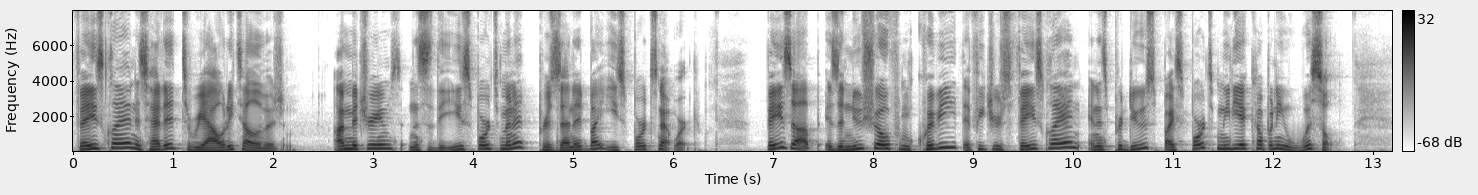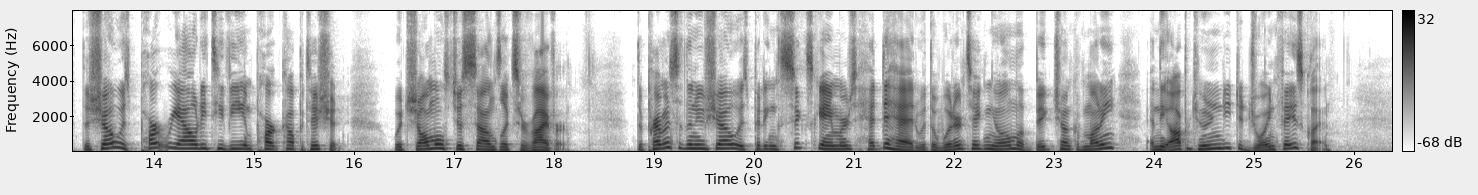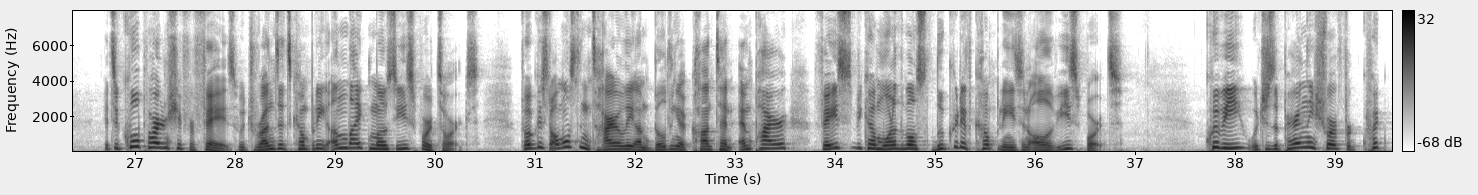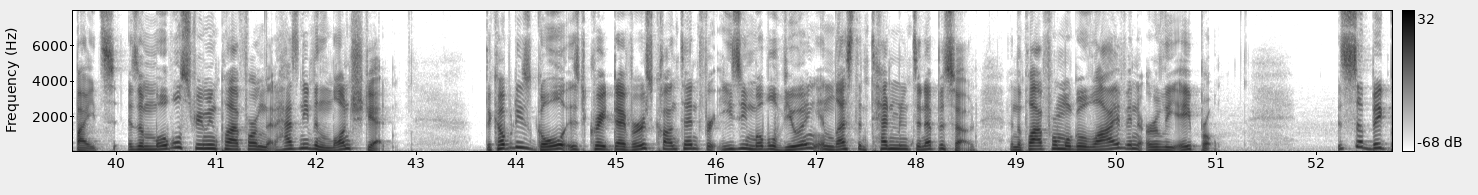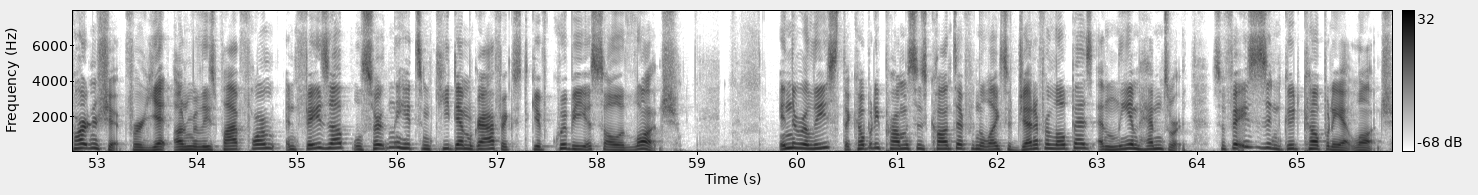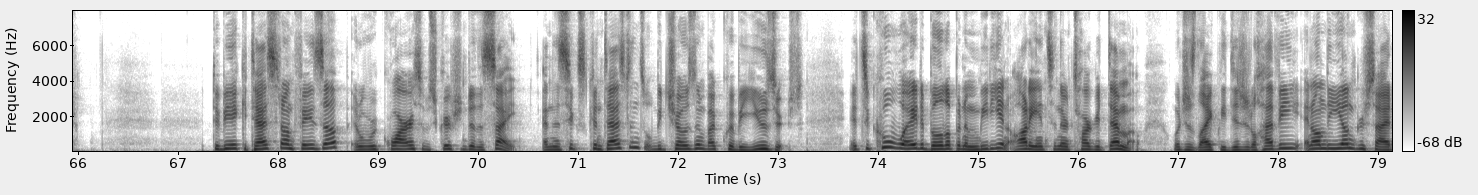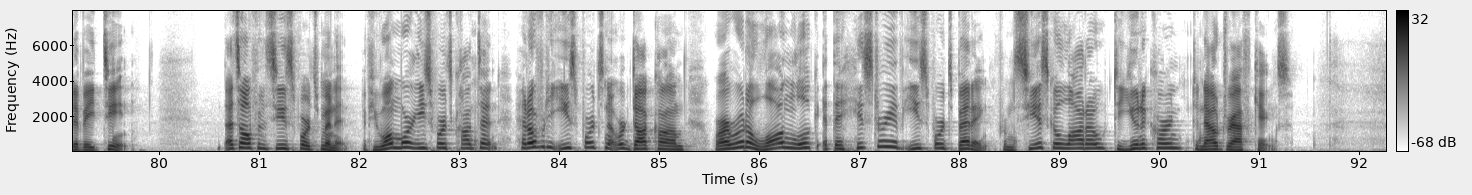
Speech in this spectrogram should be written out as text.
FaZe Clan is headed to reality television. I'm Mitch Reams, and this is the Esports Minute presented by Esports Network. FaZe Up is a new show from Quibi that features FaZe Clan and is produced by sports media company Whistle. The show is part reality TV and part competition, which almost just sounds like Survivor. The premise of the new show is pitting six gamers head to head with the winner taking home a big chunk of money and the opportunity to join FaZe Clan. It's a cool partnership for FaZe, which runs its company unlike most esports orgs. Focused almost entirely on building a content empire, FaZe has become one of the most lucrative companies in all of esports. Quibi, which is apparently short for Quick Bites, is a mobile streaming platform that hasn't even launched yet. The company's goal is to create diverse content for easy mobile viewing in less than 10 minutes an episode, and the platform will go live in early April. This is a big partnership for yet unreleased platform, and FaZe Up will certainly hit some key demographics to give Quibi a solid launch. In the release, the company promises content from the likes of Jennifer Lopez and Liam Hemsworth, so FaZe is in good company at launch. To be a contestant on FaZe Up, it will require a subscription to the site, and the six contestants will be chosen by Quibi users. It's a cool way to build up an immediate audience in their target demo, which is likely digital heavy and on the younger side of 18. That's all for this Esports Minute. If you want more esports content, head over to esportsnetwork.com where I wrote a long look at the history of esports betting from CSGO Lotto to Unikrn to now DraftKings.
